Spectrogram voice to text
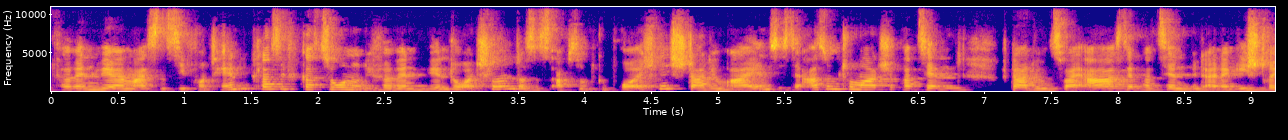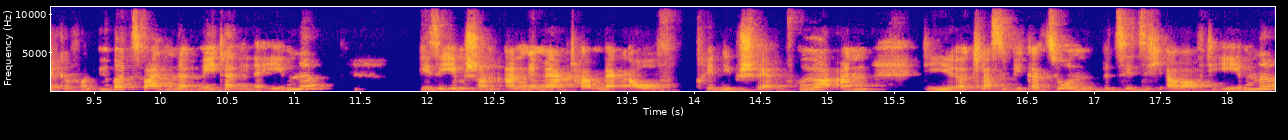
verwenden wir meistens die Fontaine-Klassifikation und die verwenden wir in Deutschland. Das ist absolut gebräuchlich. Stadium 1 ist der asymptomatische Patient. Stadium 2a ist der Patient mit einer Gehstrecke von über 200 Metern in der Ebene wie Sie eben schon angemerkt haben, bergauf treten die Beschwerden früher an. Die äh, Klassifikation bezieht sich aber auf die Ebene.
